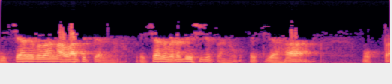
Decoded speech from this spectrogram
నిత్య అనే పదాన్ని అలా చెప్పాను నేను. నిత్యాన్ని విడదీసి చెప్పాను. నిత్య ముక్త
